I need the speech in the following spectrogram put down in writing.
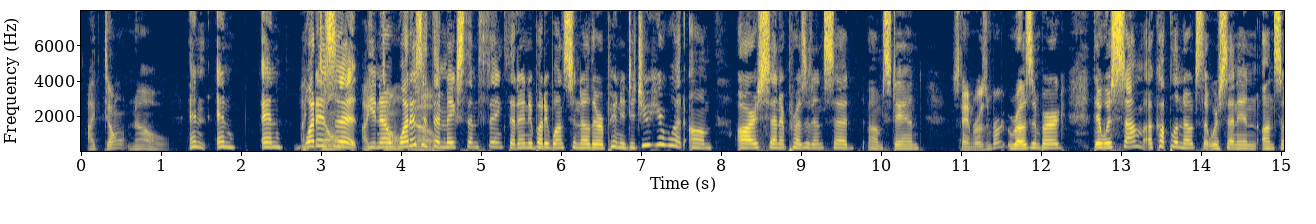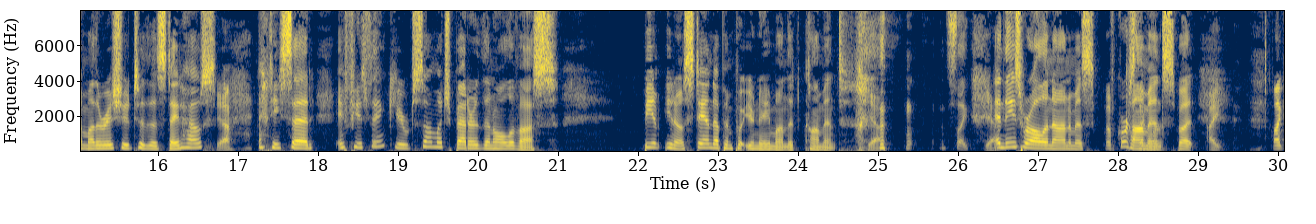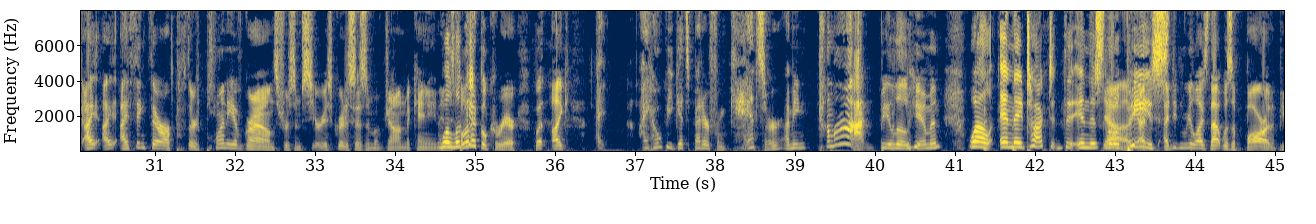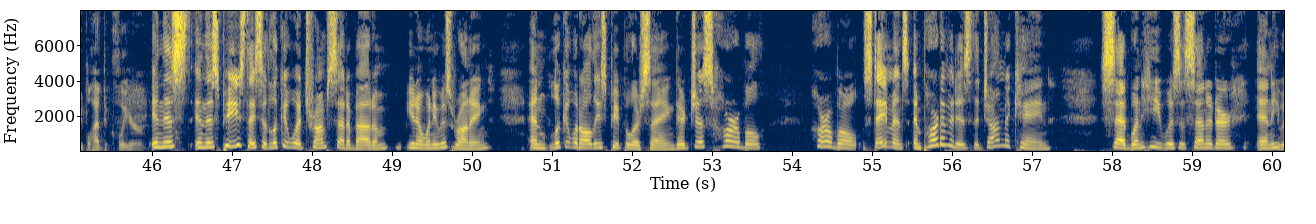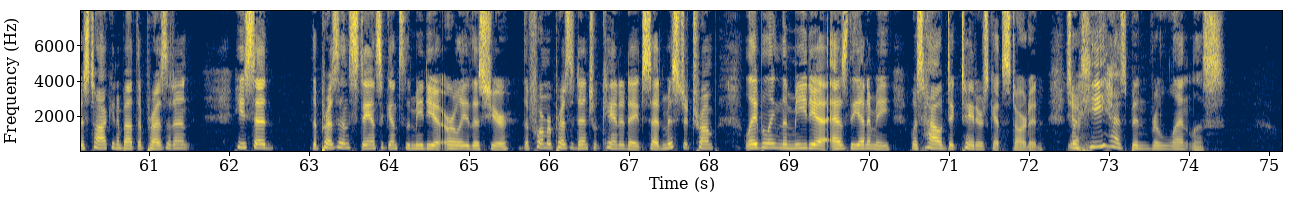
I don't know. And and and what is it? I You know, what is it that makes them think that anybody wants to know their opinion? Did you hear what um our Senate president said, um Stan Stan Rosenberg? Rosenberg? There was some a couple of notes that were sent in on some other issue to the state house. Yeah. And he said, "If you think you're so much better than all of us, be you know, stand up and put your name on the comment." Yeah. It's like, Yeah. and these were all anonymous Of course comments, but I like I, I, I think there are there's plenty of grounds for some serious criticism of John McCain and Well, his look at- political career, but like I I hope he gets better from cancer. I mean, come on. Be a little human. Well, and they talked th- in this little like, I- piece. I, didn't realize that was a bar that people had to clear. in this in this piece they said look at what Trump said about him, you know, when he was running and look at what all these people are saying. They're just horrible horrible statements and part of it is that John McCain said when he was a senator and he was talking about the president, he said the president's stance against the media early this year. The former presidential candidate said Mr. Trump labeling the media as the enemy was how dictators get started. So Yes. he has been relentless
